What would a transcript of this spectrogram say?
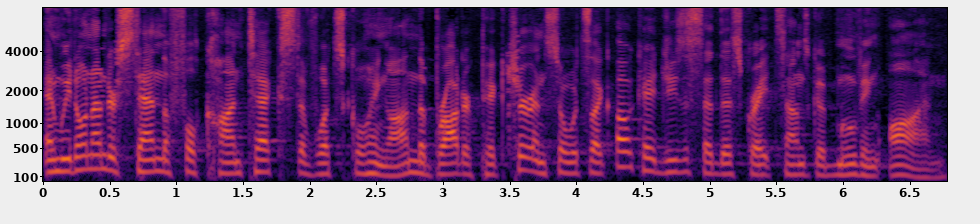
and we don't understand the full context of what's going on, the broader picture. And so it's like, okay, Jesus said this, great, sounds good, moving on.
